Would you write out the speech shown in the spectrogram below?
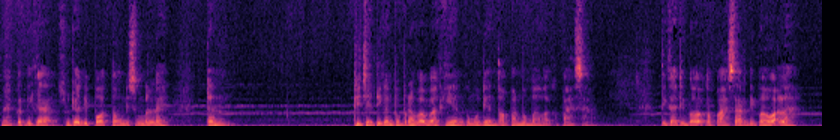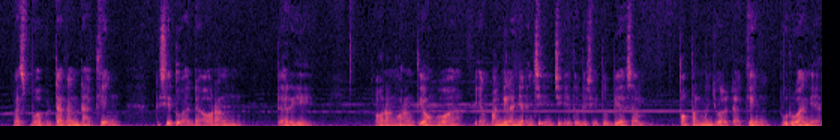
Nah, ketika sudah dipotong, disembelih dan dijadikan beberapa bagian kemudian Topan membawa ke pasar ketika dibawa ke pasar dibawalah ke sebuah pedagang daging di situ ada orang dari orang-orang Tionghoa yang panggilannya enci-enci itu di situ biasa Topan menjual daging buruannya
